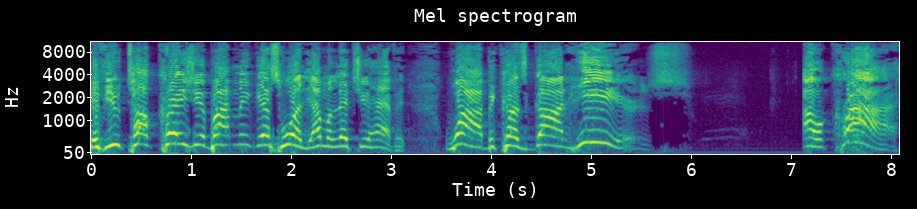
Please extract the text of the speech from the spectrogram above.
If you talk crazy about me, guess what? I'm gonna let you have it. Why? Because God hears our cry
